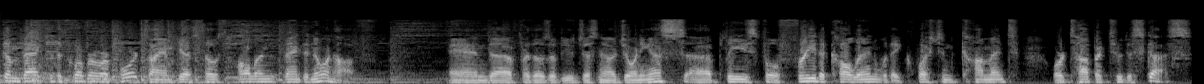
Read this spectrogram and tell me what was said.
Welcome back to the Corbett Reports. I am guest host Holland van den Nieuwenhof. And uh, for those of you just now joining us, uh, please feel free to call in with a question, comment, or topic to discuss.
